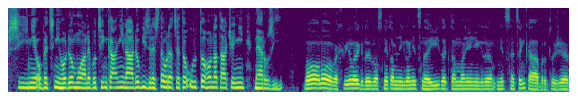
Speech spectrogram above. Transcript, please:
v síni obecního domu a nebo cinkání nádobí z restaurace. To u toho natáčení nehrozí. No, no, ve chvíli, kdy vlastně tam nikdo nic nejí, tak tam ani nikdo nic necinká, protože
